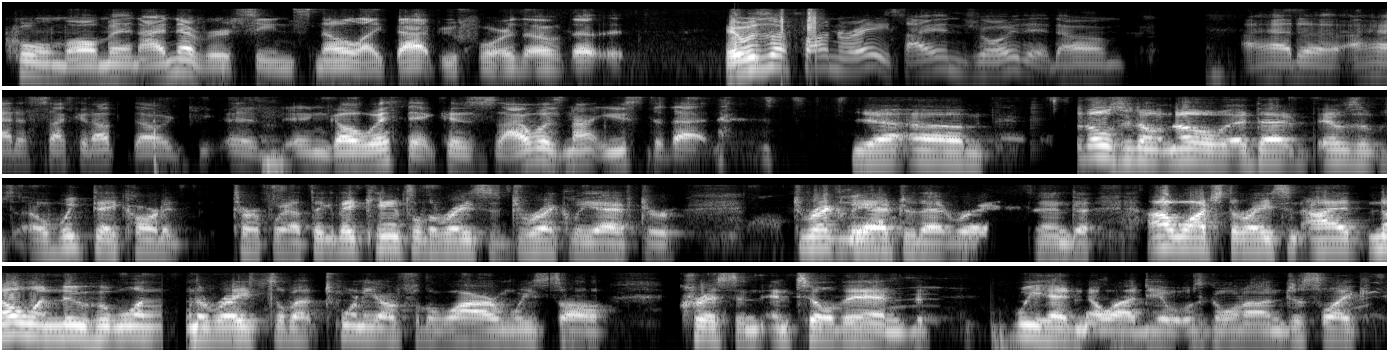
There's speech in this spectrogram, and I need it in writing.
cool moment. I never seen snow like that before though. That it was a fun race. I enjoyed it. Um, I had to I had to suck it up though and, and go with it because I was not used to that. yeah. Um, for those who don't know, that it was a weekday card at Turfway. I think they canceled the races directly after directly yeah. after that race. And uh, I watched the race, and I no one knew who won the race till about 20 yards for the wire, and we saw Chris and, until then. But we had no idea what was going on. Just like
